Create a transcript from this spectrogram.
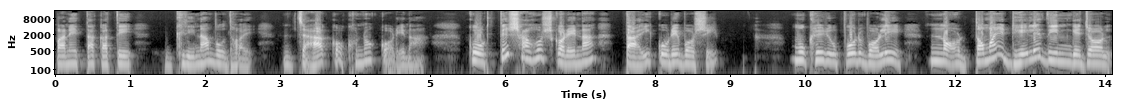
পানে তাকাতে ঘৃণা বোধ হয়, যা কখনো করে না। করতে সাহস করে না, তাই করে বসে। মুখের উপর বলে, নর্দমায় ঢেলে দিন গে জল,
